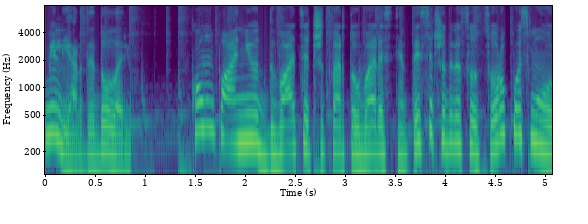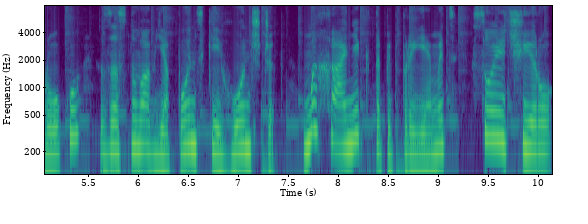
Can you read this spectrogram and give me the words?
мільярди доларів. Компанію 24 вересня 1948 року заснував японський гонщик, механік та підприємець Соїчіро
